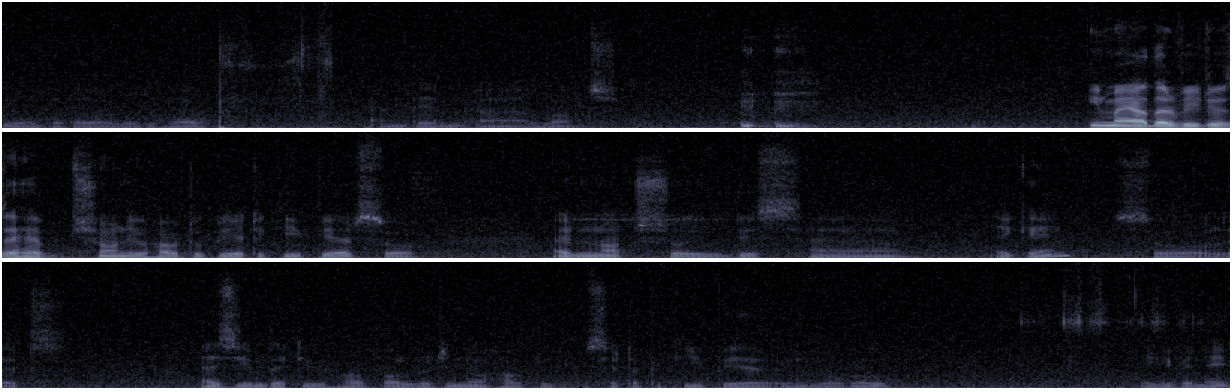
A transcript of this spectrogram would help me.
pair that I already have and then uh, launch. In my other videos I have shown you how to create a key pair so I will not show you this uh, again. So let's assume that you have already know how to set up a key pair in local I give a name.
